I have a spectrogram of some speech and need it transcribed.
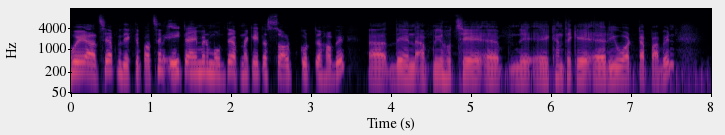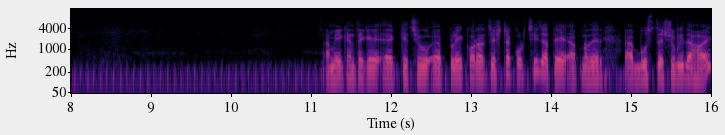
হয়ে আছে, আপনি দেখতে পাচ্ছেন। এই টাইমের মধ্যে আপনাকে এটা সলভ করতে হবে। দেন আপনি হচ্ছে এখান থেকে রিওয়ার্ডটা পাবেন। আমি এখান থেকে কিছু প্লে করার চেষ্টা করছি যাতে আপনাদের বুঝতে সুবিধা হয়।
